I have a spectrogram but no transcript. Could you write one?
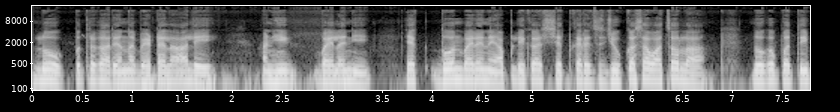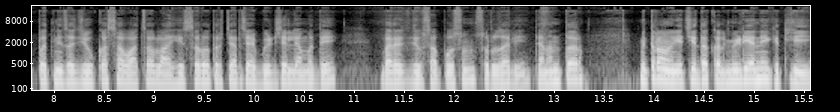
लोक पत्रकार यांना भेटायला आले आणि ही बैलांनी एक दोन बैलांनी आपले एका शेतकऱ्याचा जीव कसा वाचवला? दोघं पती पत्नीचा जीव कसा वाचवला? ही सर्वत्र चर्चा बीड जिल्ह्यामध्ये बऱ्याच दिवसापासून सुरू झाली. त्यानंतर मित्रांनो याची दखल मीडियाने घेतली.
